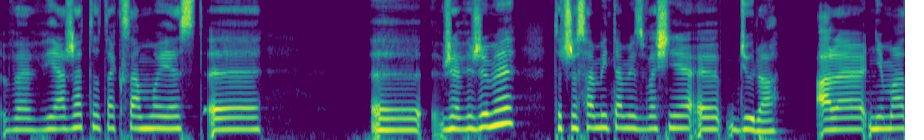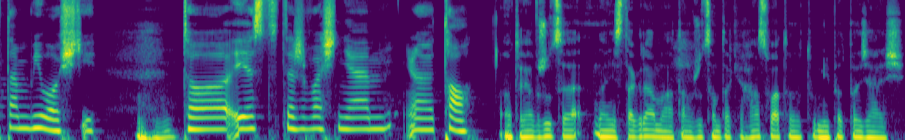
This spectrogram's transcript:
we wiarze, to tak samo jest, e, e, że wierzymy, to czasami tam jest właśnie e, dziura, ale nie ma tam miłości. To jest też właśnie e, to. A to ja wrzucę na Instagrama, a tam wrzucam takie hasła, to tu mi podpowiedziałeś.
